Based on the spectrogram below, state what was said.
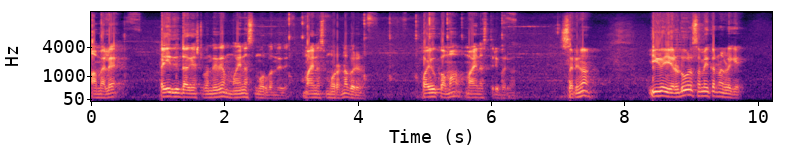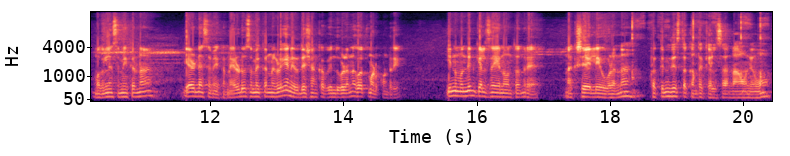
ಆಮೇಲೆ ಐದಿದ್ದಾಗ ಎಷ್ಟು ಬಂದಿದೆ? ಮೈನಸ್ ಮೂರು ಬಂದಿದೆ. ಮೈನಸ್ ಮೂರನ್ನು ಬರೆಯೋಣ. ಫೈವ್ ಕಾಮ ಮೈನಸ್ ತ್ರೀ ಬರೆಯೋಣ. ಸರಿನಾ? ಈಗ ಎರಡೂ ಸಮೀಕರಣಗಳಿಗೆ, ಮೊದಲನೇ ಸಮೀಕರಣ, ಎರಡನೇ ಸಮೀಕರಣ, ಎರಡೂ ಸಮೀಕರಣಗಳಿಗೆ ನಿರ್ದೇಶಾಂಕ ಬಿಂದುಗಳನ್ನು ಗೊತ್ತು ಮಾಡ್ಕೊಂಡ್ರಿ. ಇನ್ನು ಮುಂದಿನ ಕೆಲಸ ಏನು ಅಂತಂದರೆ, ನಕ್ಷೆಯಲ್ಲಿ ಇವುಗಳನ್ನು ಪ್ರತಿನಿಧಿಸ್ತಕ್ಕಂಥ ಕೆಲಸ ನಾವು ನೀವು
